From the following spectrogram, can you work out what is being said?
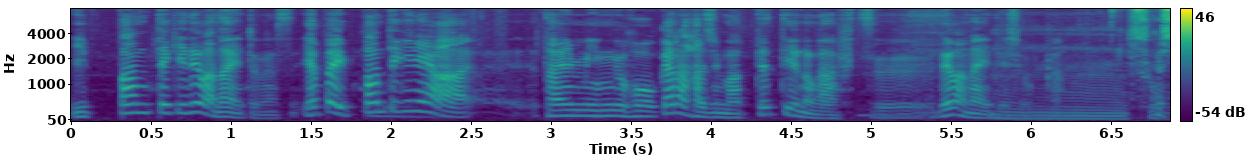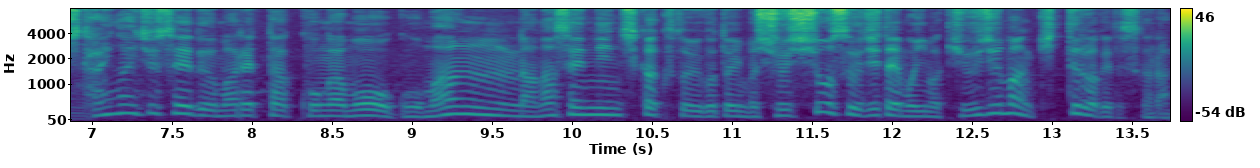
一般的ではないと思います。やっぱり一般的にはタイミング法から始まってっていうのが普通ではないでしょうか。しかし体外受精で生まれた子がもう5万7千人近くということは今出生数自体も今90万切ってるわけですから、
